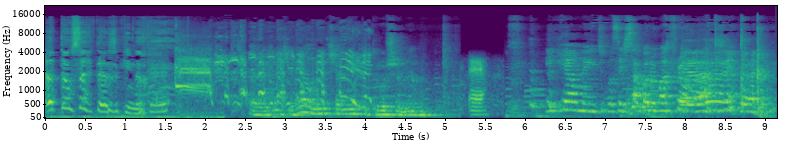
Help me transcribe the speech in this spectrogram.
Eu tenho certeza que não. É, a gente realmente é muito trouxa mesmo. E realmente você estava numa trollagem. É,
